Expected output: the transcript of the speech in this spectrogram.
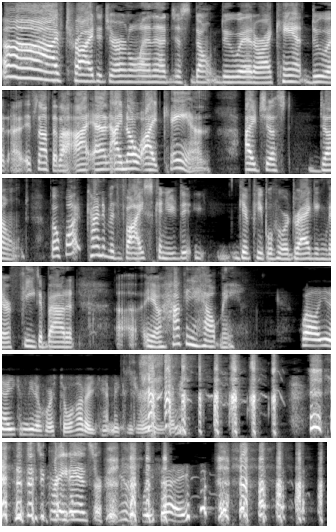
ah, I've tried to journal and I just don't do it, or I can't do it. Uh, It's not that I, I and I know I can, I just don't. But what kind of advice can you d- give people who are dragging their feet about it? Uh, you know, how can you help me? Well, you know, you can lead a horse to water. You can't make him drink. I mean, That's a great answer. A cliche.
